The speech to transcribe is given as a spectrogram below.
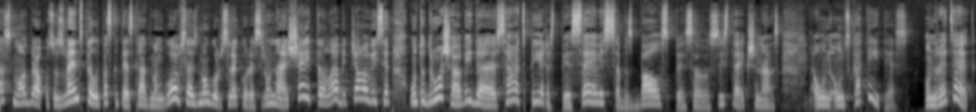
Esmu atbraukusi uz Ventspili, paskaties, kāda man govs aiz muguras, re, kur es runāju šeit, labi, čau visiem! Un tu drošā vidē sāc pierast pie sevis, savas balss, pie savas savas izteikšanās, un, un skatīties. un redzēt,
